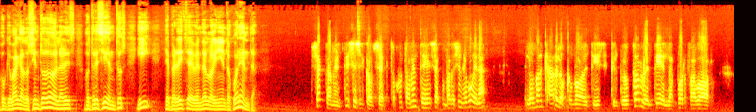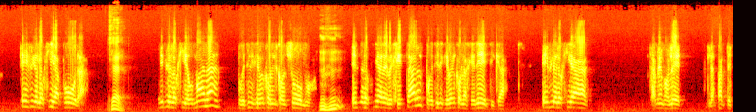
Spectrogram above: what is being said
o que valga 200 dólares o 300 y te perdiste de venderlo a 540. Exactamente, ese es el concepto. Justamente esa comparación es buena. Los mercados, los commodities, que el productor lo entienda, por favor. Es biología pura. Claro. Es biología humana porque tiene que ver con el consumo. Es biología de vegetal porque tiene que ver con la genética. Es biología, llamémosle, la parte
